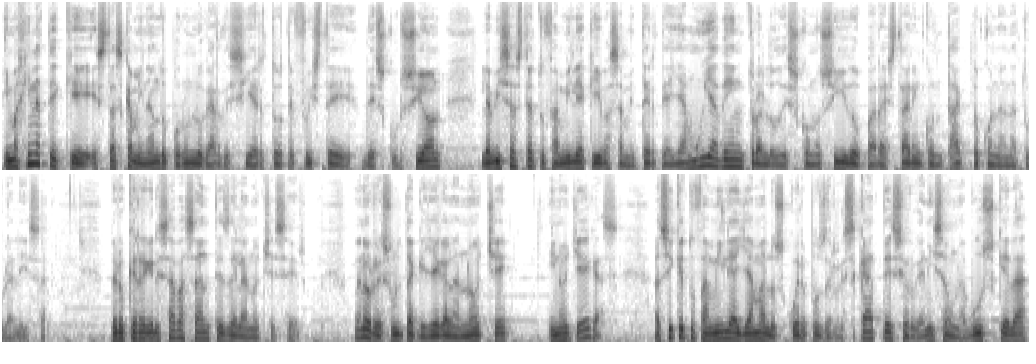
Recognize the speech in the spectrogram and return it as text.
Imagínate que estás caminando por un lugar desierto, te fuiste de excursión, le avisaste a tu familia que ibas a meterte allá muy adentro a lo desconocido para estar en contacto con la naturaleza, pero que regresabas antes del anochecer. Bueno, resulta que llega la noche y no llegas. Así que tu familia llama a los cuerpos de rescate, se organiza una búsqueda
